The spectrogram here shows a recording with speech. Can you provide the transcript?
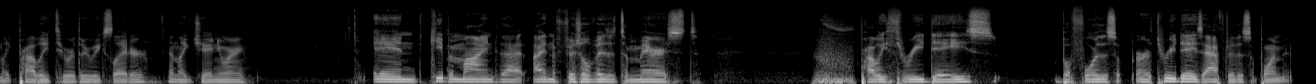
like probably two or three weeks later in like January. And keep in mind that I had an official visit to Marist probably three days before this or three days after this appointment.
